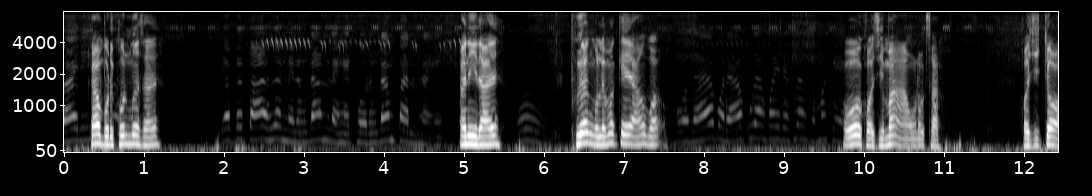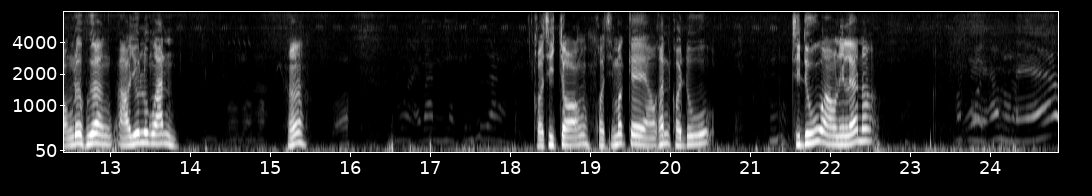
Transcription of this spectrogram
บายดีก้าวบริคนเมื่อไสอย่าไปป้าเพื่อนแม่นางดำแหละให้พ่อนางดำปั่นให้อันนี้ได้เออเพื่อนก็เลยมาแกเอาบ่บ่แล้วบ่ได้เอาเพื่อนไปได้เพื่อนก็มาแก่โอ้ขอสิมาเอาดอกซะ ขอสิจองเด้อเพื่อนเอาอยู่ลุงวันฮะหน่วยบ้านนี้มากินเพื่อนขอสิจองขอสิมาแกเอาคันขอยดูสิดูเอานี่แหล้วเนาะมาแก่เอาหนูแล้ว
